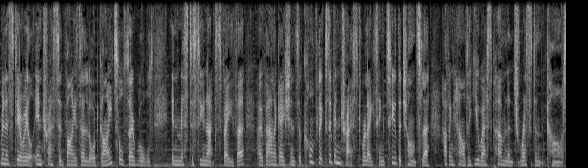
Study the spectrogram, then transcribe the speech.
Ministerial interest advisor Lord Geidt also ruled in Mr Sunak's favour over allegations of conflicts of interest relating to the Chancellor having held a US permanent resident card.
